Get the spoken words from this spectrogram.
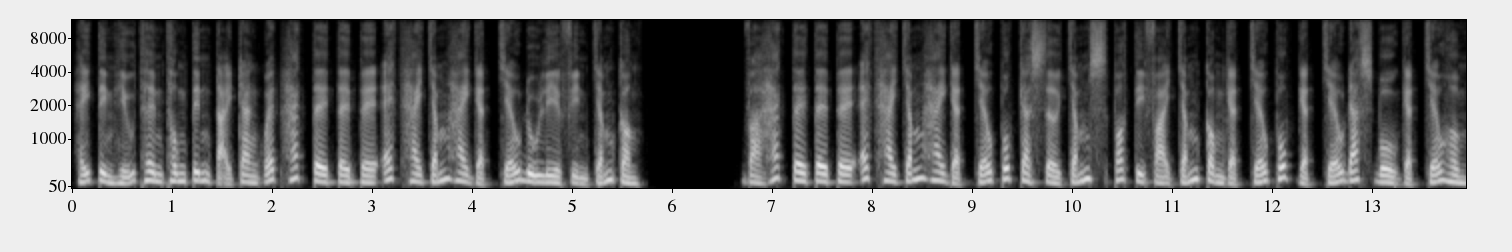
Hãy tìm hiểu thêm thông tin tại trang web https 2 2 gạch chéo com và https 2 2 gạch chéo podcaster spotify com gạch chéo pod gạch chéo dashboard gạch chéo home.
